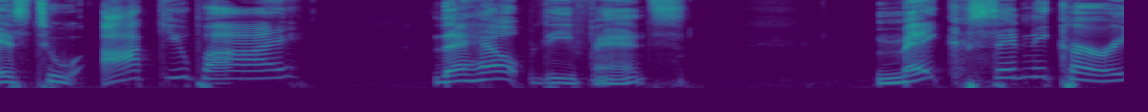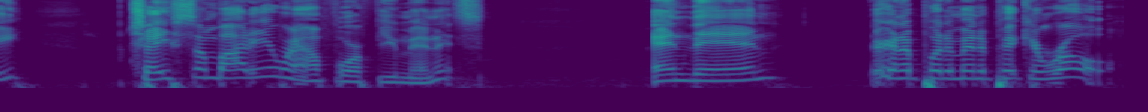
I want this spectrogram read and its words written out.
is to occupy the help defense, make Sydney Curry chase somebody around for a few minutes, and then they're going to put him in a pick and roll.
